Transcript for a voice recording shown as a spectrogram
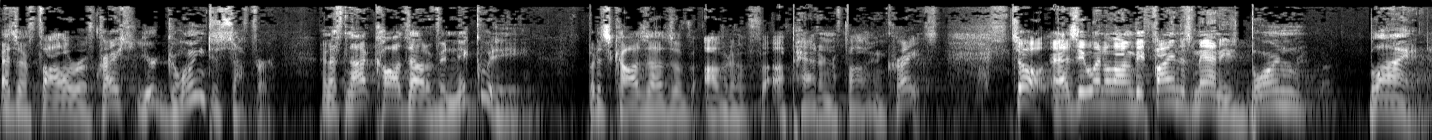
as a follower of Christ, you're going to suffer. And that's not caused out of iniquity, but it's caused out of, out of a pattern of following Christ. So as they went along, they find this man. He's born blind.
